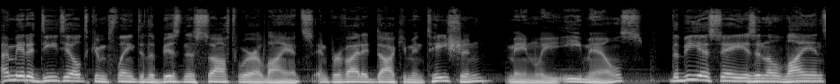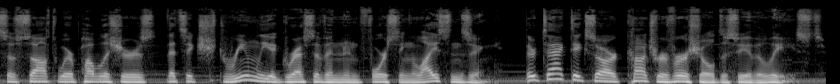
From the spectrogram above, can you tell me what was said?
I made a detailed complaint to the Business Software Alliance and provided documentation, mainly emails. The BSA is an alliance of software publishers that's extremely aggressive in enforcing licensing. Their tactics are controversial to say the least.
